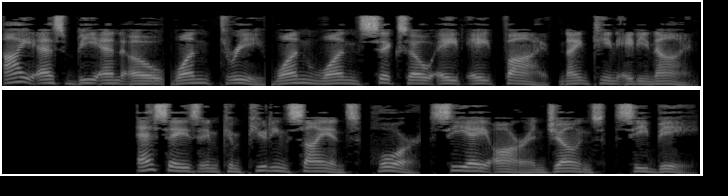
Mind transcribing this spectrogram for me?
ISBN 0-13-116088-5 1989. Essays in Computing Science, Hoare, CAR and Jones, C.B.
